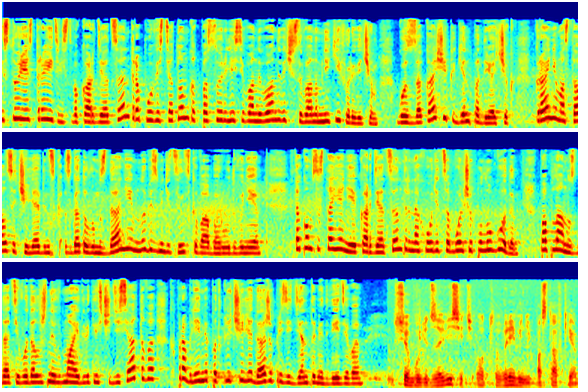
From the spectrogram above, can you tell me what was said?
История строительства кардиоцентра – повесть о том, как поссорились Иван Иванович с Иваном Никифоровичем, госзаказчик и генподрядчик. Крайним остался Челябинск с готовым зданием, но без медицинского оборудования. В таком состоянии кардиоцентр находится больше полугода. По плану сдать его должны в мае 2010-го, к проблеме подключили даже президента Медведева. Все будет зависеть от времени поставки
